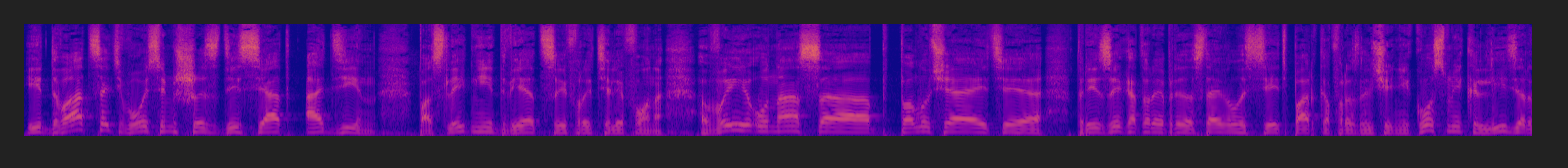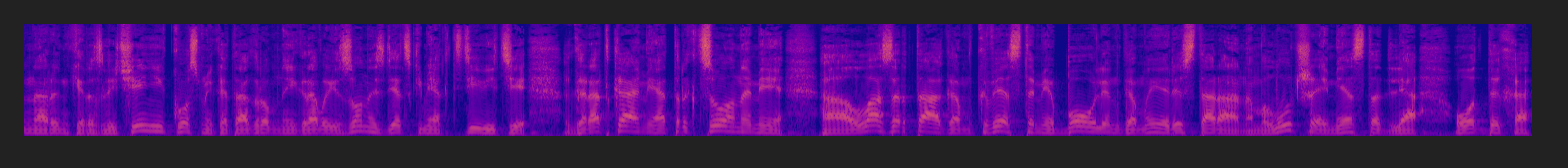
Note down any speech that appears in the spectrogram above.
и 2861, последние две цифры телефона. Вы у нас э, получаете призы, которые предоставила сеть парков развлечений «Космик», лидер на рынке развлечений. «Космик» — это огромные игровые зоны с детскими activity, городками, аттракционами, а, лазертагом, квестами, боулингом и рестораном. Лучшее место для отдыха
